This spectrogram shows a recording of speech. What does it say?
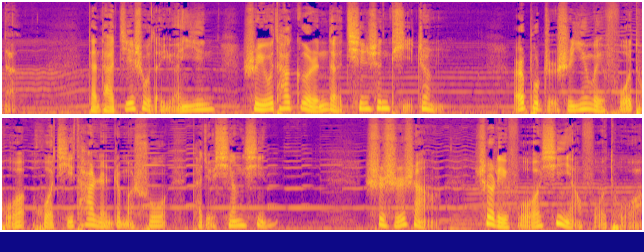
的，但他接受的原因是由他个人的亲身体证，而不只是因为佛陀或其他人这么说他就相信。事实上，舍利佛信仰佛陀，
